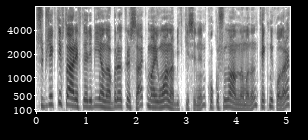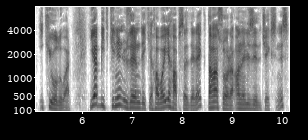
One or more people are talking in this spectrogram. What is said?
Sübjektif tarifleri bir yana bırakırsak marihuana marihuana bitkisinin kokusunu anlamanın teknik olarak iki yolu var. Ya bitkinin üzerindeki havayı hapsederek daha sonra analiz edeceksiniz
